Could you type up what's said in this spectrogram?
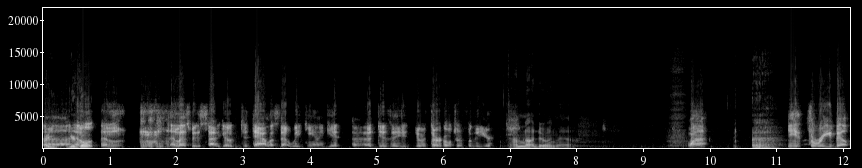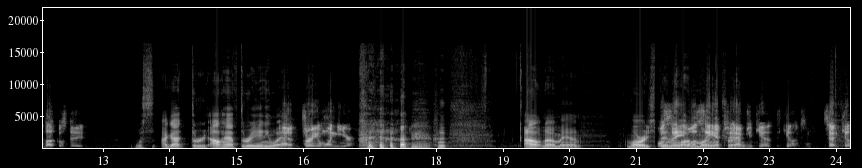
Are you, Uh, you're and- going? and- unless we decide to go to Dallas that weekend and get uh, do the do a third ultra for the year. I'm not doing that. Why? You get three belt buckles, dude. What's I got three? I'll have three anyway. Uh, three in one year. I don't know, man. I'm already We'll spending see. a lot of we'll money see on travel. after kill, Killington. So kill,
